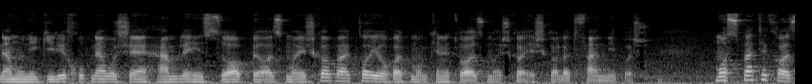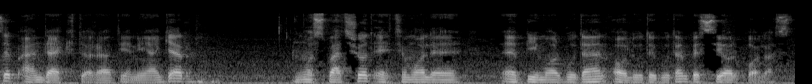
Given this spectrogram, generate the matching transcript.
نمونه گیری خوب نباشه حمل این سواب به آزمایشگاه و گاهی اوقات ممکنه تو آزمایشگاه اشکالات فنی باشه. مثبت کاذب اندک دارد. یعنی اگر مثبت شد احتمال بیمار بودن آلوده بودن بسیار بالاست.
